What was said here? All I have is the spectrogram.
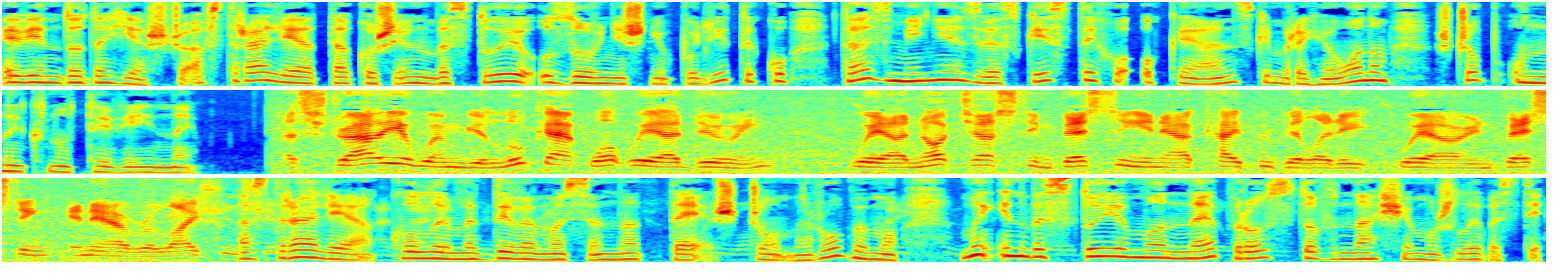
Він додає, що Австралія також інвестує у зовнішню політику та змінює зв'язки з Тихоокеанським регіоном, щоб уникнути війни. Australia, when we look at what we are doing, We are not just investing in our capability, we are investing in our relationships. Австралія, коли ми дивимося на те, що ми робимо, ми інвестуємо не просто в наші можливості,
